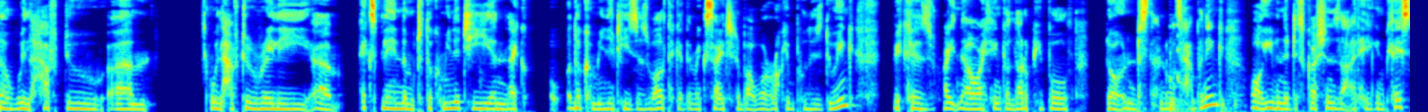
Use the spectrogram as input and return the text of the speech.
uh, we'll have to um, we'll have to really um, explain them to the community and like other communities as well to get them excited about what rocket pool is doing because right now i think a lot of people don't understand what's happening or even the discussions that are taking place.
